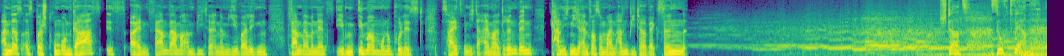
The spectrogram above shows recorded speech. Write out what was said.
anders als bei Strom und Gas ist ein Fernwärmeanbieter in einem jeweiligen Fernwärmenetz eben immer Monopolist. Das heißt, wenn ich da einmal drin bin, kann ich nicht einfach so meinen Anbieter wechseln. Stadt sucht Wärme.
